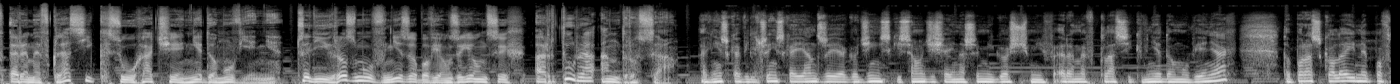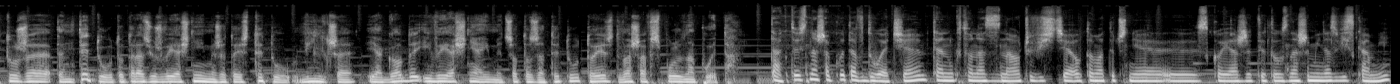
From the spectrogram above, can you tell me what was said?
W RMF Classic słuchacie niedomówień, czyli rozmów niezobowiązujących Artura Andrusa. Agnieszka Wilczyńska i Andrzej Jagodziński są dzisiaj naszymi gośćmi w RMF Classic w Niedomówieniach. To po raz kolejny powtórzę ten tytuł, to teraz już wyjaśnijmy, że to jest tytuł Wilcze Jagody i wyjaśniajmy, co to za tytuł. To jest wasza wspólna płyta. Tak, to jest nasza płyta w duecie. Ten, kto nas zna, oczywiście automatycznie y, skojarzy tytuł z naszymi nazwiskami.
